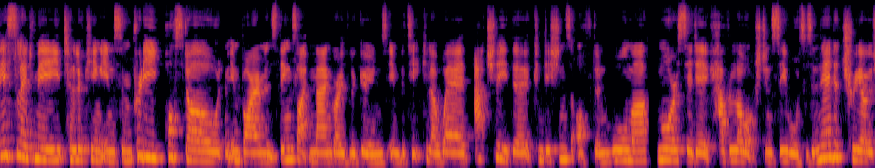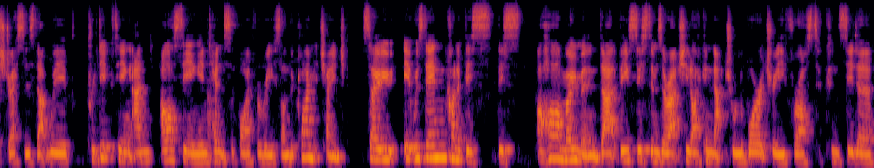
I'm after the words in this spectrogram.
this led me to looking in some pretty hostile environments, things like mangrove lagoons in particular, where actually the conditions are often warmer, more acidic, have low oxygen seawaters. And they're the trio of stresses that we're predicting and are seeing intensify for reefs under climate change. So it was then kind of this, this aha moment that these systems are actually like a natural laboratory for us to consider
